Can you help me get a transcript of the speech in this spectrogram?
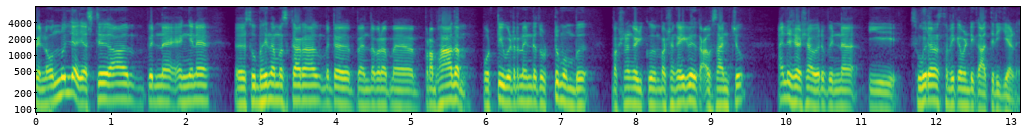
പിന്നെ ഒന്നുമില്ല. ജസ്റ്റ് ആ പിന്നെ എങ്ങനെ സുബഹി നമസ്കാരം മറ്റേ എന്താ പറയുക പ്രഭാതം പൊട്ടി വിടണതിന്റെ തൊട്ട് മുമ്പ് ഭക്ഷണം കഴിക്കും ഭക്ഷണം കഴിക്കൽ അവസാനിച്ചു. അതിന്റെ ശേഷം അവർ പിന്നെ ഈ സൂര്യൻ അസ്തമിക്കാൻ വേണ്ടി കാത്തിരിക്കുകയാണ്.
